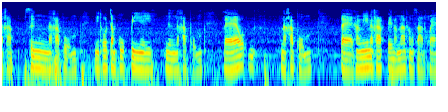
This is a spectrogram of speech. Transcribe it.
นะครับ ซึ่งนะครับผมมีโทษจำคุกปีหนึ่งนะครับ ผมแล้วนะครับผมแต่ทางนี้นะครับ เป็นอำนาจของศาลแขวง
